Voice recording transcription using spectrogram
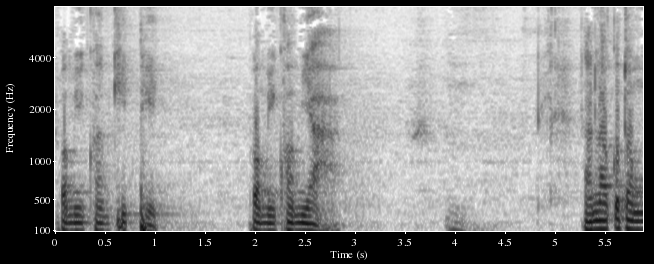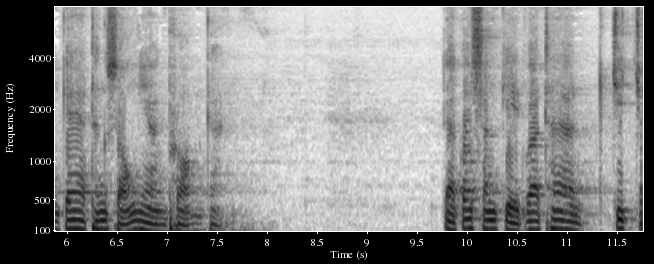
เพราะมีความคิดผิด เพราะมีความอยากดังนั้นเราก็ต้องแก้ทั้งสองอย่างพร้อมกัน แต่ก็สังเกตว่าถ้าจิตใจ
